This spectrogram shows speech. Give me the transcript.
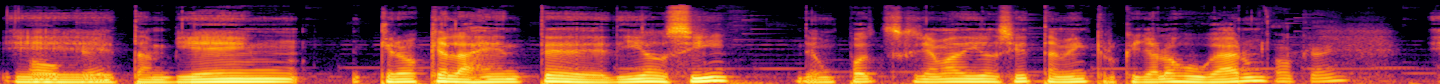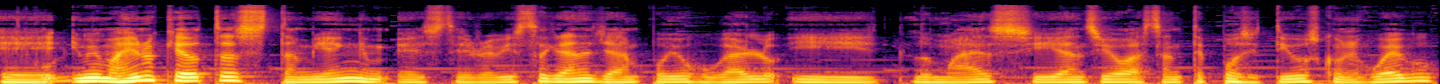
Eh, también creo que la gente de DLC, de un podcast que se llama DLC, también creo que ya lo jugaron. Y me imagino que otras también este, revistas grandes ya han podido jugarlo y los más sí han sido bastante positivos con el juego.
